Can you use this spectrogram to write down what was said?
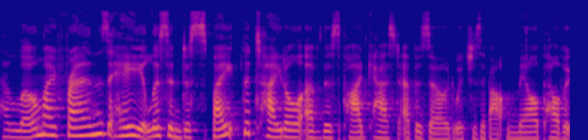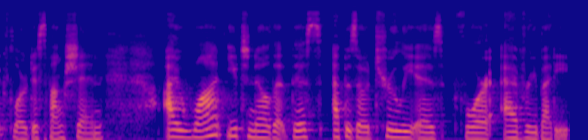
Hello, my friends. Hey, listen, despite the title of this podcast episode, which is about male pelvic floor dysfunction, I want you to know that this episode truly is for everybody,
